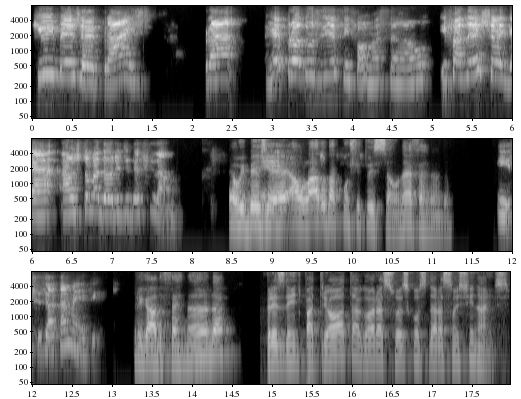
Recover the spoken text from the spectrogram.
que o IBGE traz para reproduzir essa informação e fazer chegar aos tomadores de decisão. É o IBGE é, ao lado da Constituição, né, Fernanda? Isso, exatamente. Obrigado, Fernanda. Presidente Patriota, agora as suas considerações finais.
